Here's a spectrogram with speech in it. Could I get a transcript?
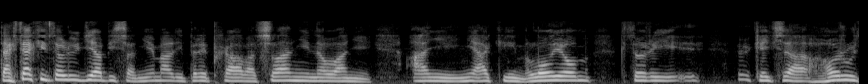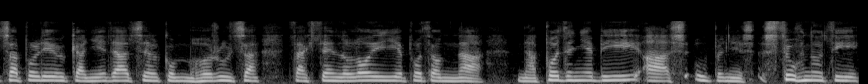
Tak takíto ľudia by sa nemali prepchávať slaninou ani, ani nejakým lojom, ktorý keď sa horúca polievka nedá celkom horúca, tak ten loj je potom na, na podnebí a úplne stuhnutý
